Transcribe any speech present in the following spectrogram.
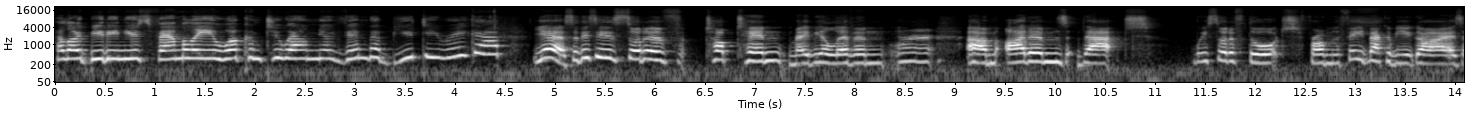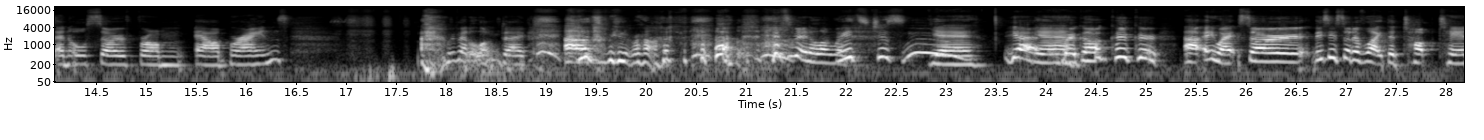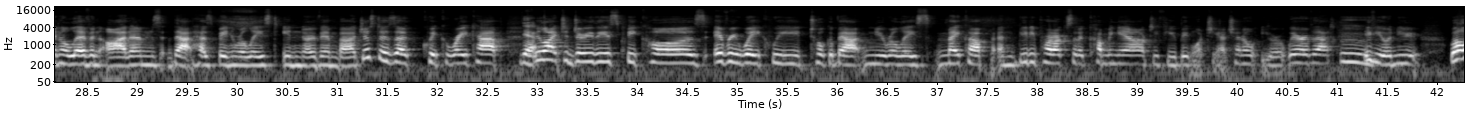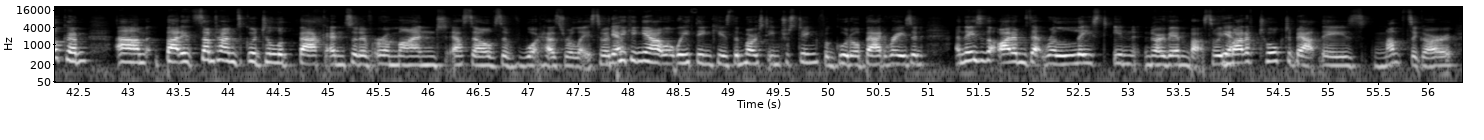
Hello, Beauty News family. Welcome to our November beauty recap. Yeah, so this is sort of top 10, maybe 11 um, items that we sort of thought from the feedback of you guys and also from our brains. We've had a long day. Um, It's been rough. it's been a long week. It's just, yeah. Yeah, Yeah. we're going cuckoo. Uh, anyway, so this is sort of like the top 10, 11 items that has been released in November. Just as a quick recap, Yeah. we like to do this because every week we talk about new release makeup and beauty products that are coming out. If you've been watching our channel, you're aware of that. Mm. If you are new, welcome. Um, but it's sometimes good to look back and sort of remind ourselves of what has released. So we're Yep. picking out what we think is the most interesting for good or bad reason. And these are the items that released in November. So we Yep. might have talked about these months ago,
